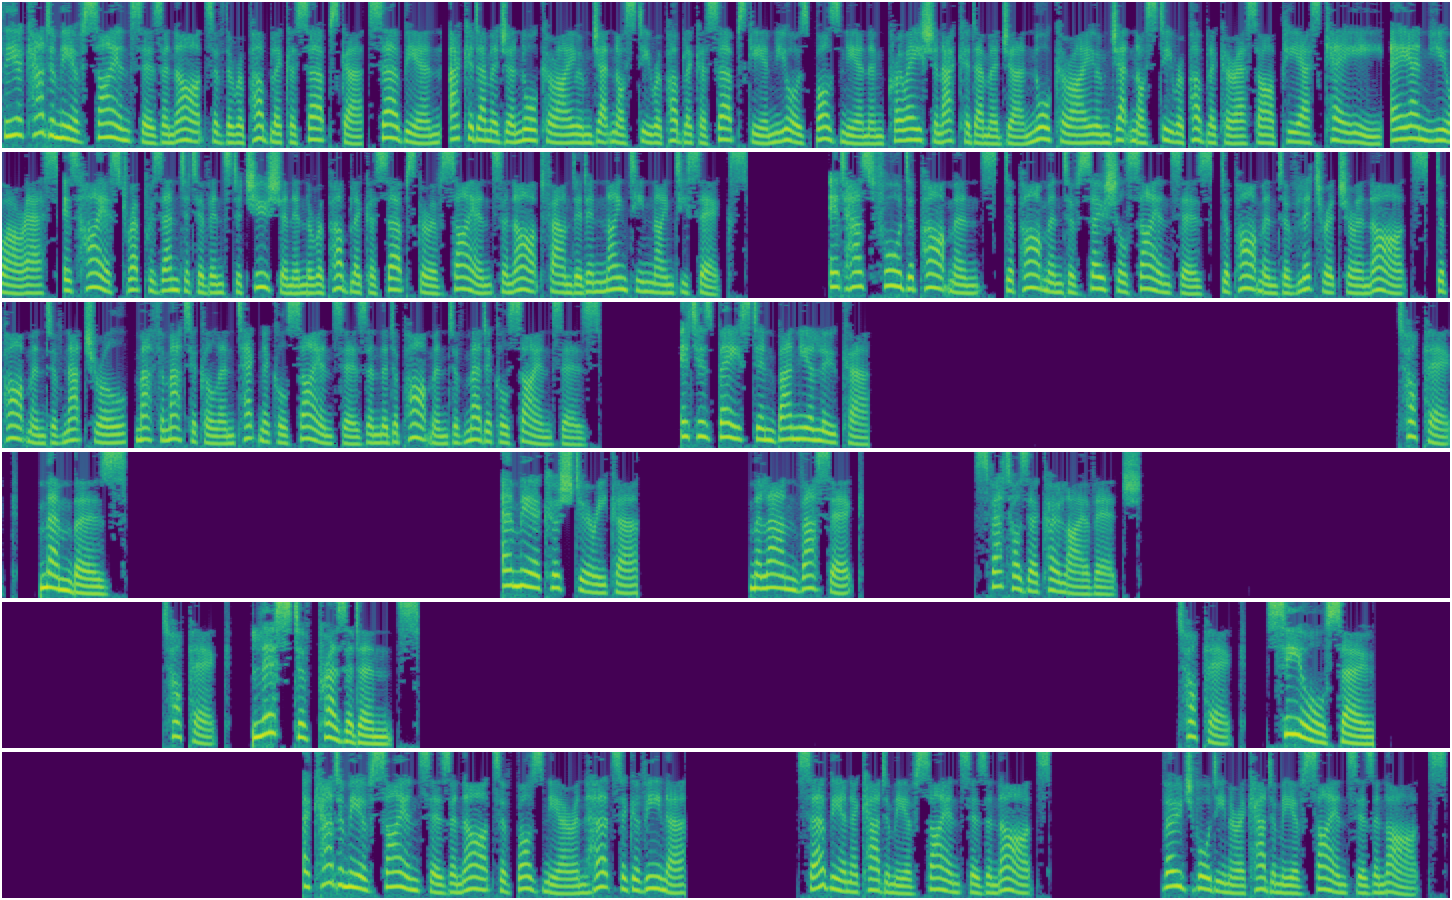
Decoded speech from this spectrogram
The Academy of Sciences and Arts of the Republika Srpska Serbian, Akademija Nauka i Umjetnosti Republika Srpski and yours Bosnian and Croatian Akademija Nauka i Umjetnosti Republika Srpske, ANURS is highest representative institution in the Republika Srpska of Science and Art founded in 1996. It has four departments, Department of Social Sciences, Department of Literature and Arts, Department of Natural, Mathematical and Technical Sciences and the Department of Medical Sciences. It is based in Banja Luka. Members Emir Kusturica Milan Vasic Svetozar Koljević Topic: List of presidents. Topic: See also. Academy of Sciences and Arts of Bosnia and Herzegovina. Serbian Academy of Sciences and Arts Vojvodina Academy of Sciences and Arts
